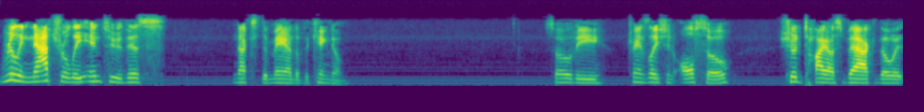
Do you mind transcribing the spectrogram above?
really naturally into this next demand of the kingdom. So the translation also should tie us back, though it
